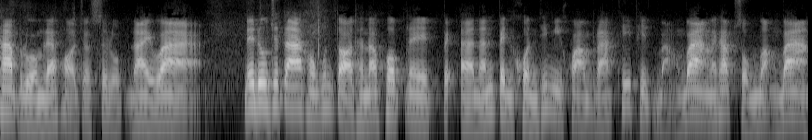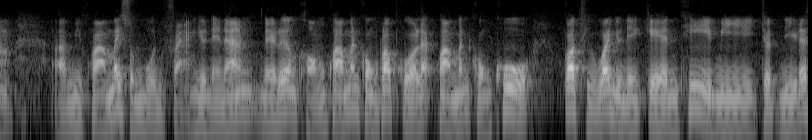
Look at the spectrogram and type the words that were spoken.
ภาพรวมแล้วพอจะสรุปได้ว่า ในดวงชะตาของคุณต่อธนภพในนั้นเป็นคนที่มีความรักที่ผิดหวังบ้างนะครับ สมหวังบ้างมีความไม่สมบูรณ์แฝงอยู่ในนั้น ในเรื่องของความมั่นคงครอบครัวและความมั่นคงคู่ ก็ถือว่าอยู่ในเกณฑ์ที่มีจุดดีและ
